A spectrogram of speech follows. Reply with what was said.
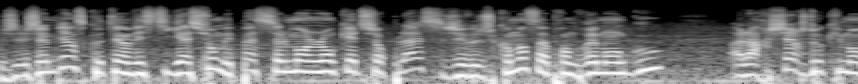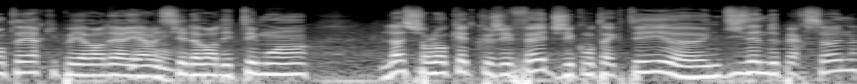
J'ai- J'aime bien ce côté investigation, mais pas seulement l'enquête sur place. Je, je commence à prendre vraiment goût à la recherche documentaire qu'il peut y avoir derrière, Mhm. essayer d'avoir des témoins. Là, sur l'enquête que j'ai faite, j'ai contacté euh, une dizaine de personnes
